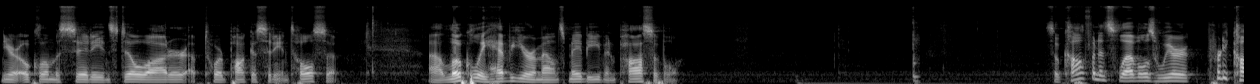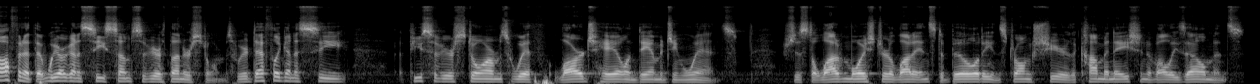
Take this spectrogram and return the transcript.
near Oklahoma City and Stillwater up toward Ponca City and Tulsa. Uh, locally heavier amounts may be even possible. So confidence levels, we are pretty confident that we are going to see some severe thunderstorms. We're definitely going to see a few severe storms with large hail and damaging winds. There's just a lot of moisture, a lot of instability, and strong shear. The combination of all these elements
